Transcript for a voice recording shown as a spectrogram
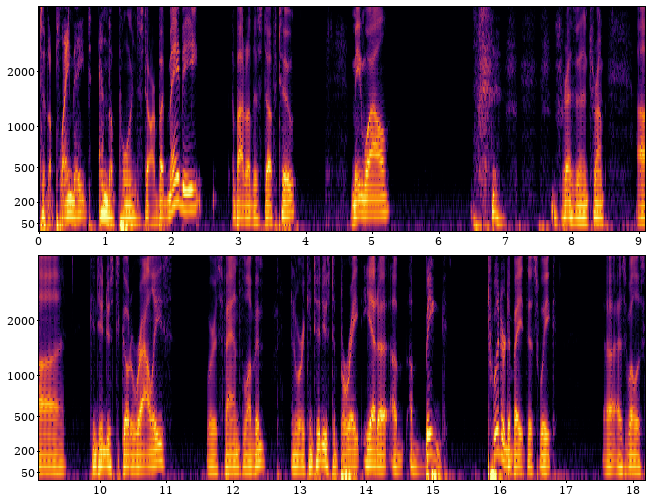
to the playmate and the porn star, but maybe about other stuff too. Meanwhile, President Trump uh, continues to go to rallies where his fans love him and where he continues to berate. He had a, a, a big Twitter debate this week, uh, as well as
